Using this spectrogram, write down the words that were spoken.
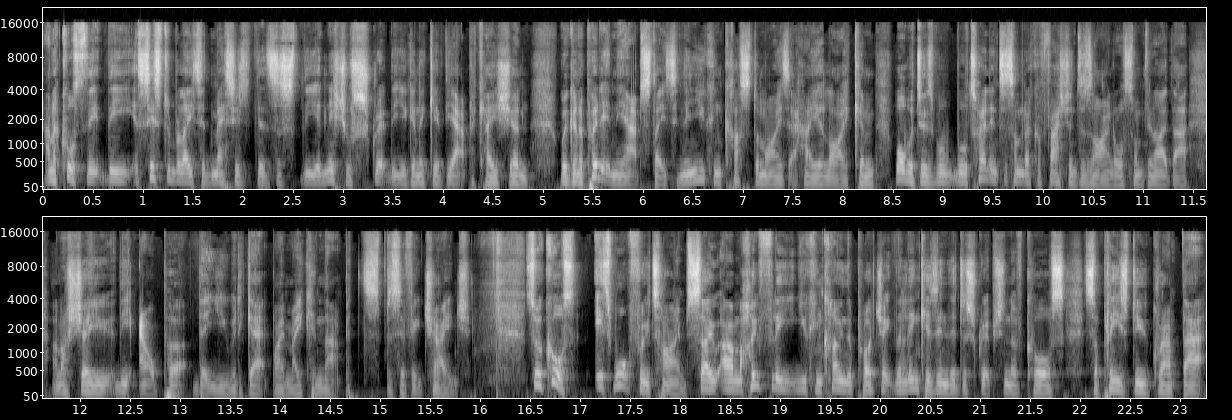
And of course, the the system related message, the initial script that you're going to give the application. We're going to put it in the app states, and then you can customize it how you like. And what we'll do is we'll, we'll turn it into something like a fashion design or something like that, and I'll show you the output that you would get by making that specific change. So of course, it's walkthrough time. So um, hopefully you can clone the project. The link is in the description, of course. So please do grab that.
